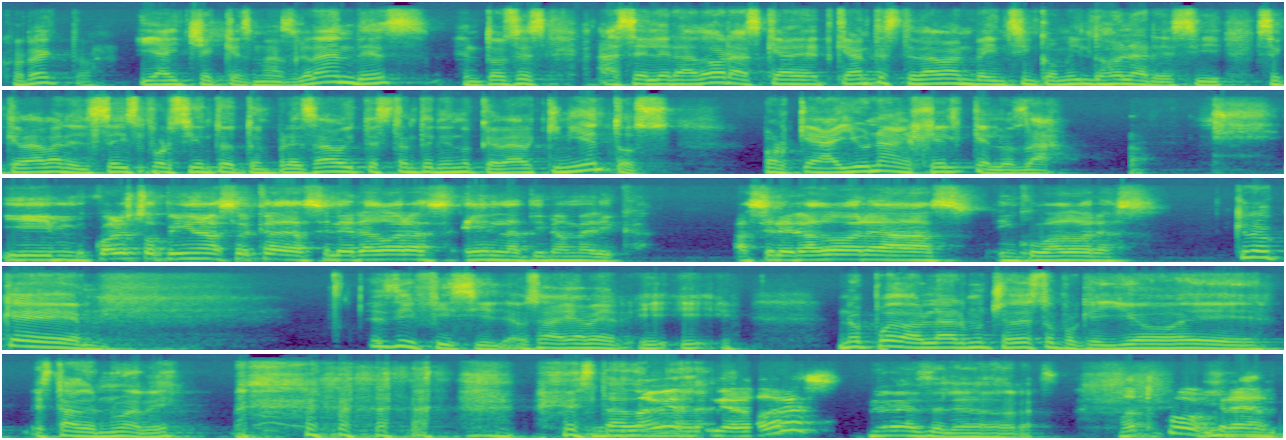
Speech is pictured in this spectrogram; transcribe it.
Correcto. Y hay cheques más grandes. Entonces, aceleradoras que, que antes te daban 25 mil dólares y se quedaban el 6% de tu empresa, hoy te están teniendo que dar 500 porque hay un ángel que los da. ¿Y cuál es tu opinión acerca de aceleradoras en Latinoamérica? Aceleradoras, incubadoras. Creo que es difícil. O sea, a ver, y, no puedo hablar mucho de esto porque yo he estado en nueve. ¿Nueve aceleradoras? Nueve aceleradoras. No te puedo creer.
